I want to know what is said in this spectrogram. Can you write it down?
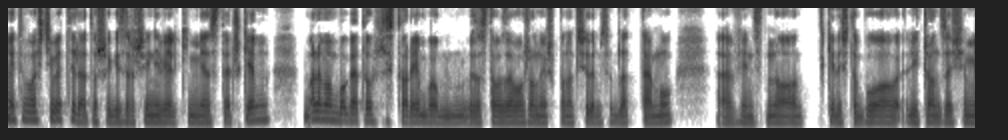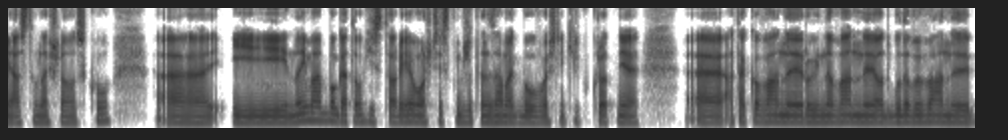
no i to właściwie tyle. Toszek jest raczej niewielkim miasteczkiem, ale ma bogatą historię, bo został założony już ponad 700 lat temu, e, więc no, kiedyś to było liczące się miasto na Śląsku e, i, no i ma bogatą historię, łącznie z tym, że ten zamek był właśnie kilkukrotnie e, atakowany, rujnowany, odbudowywany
